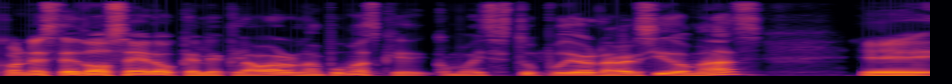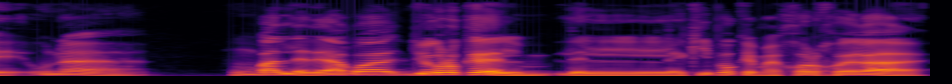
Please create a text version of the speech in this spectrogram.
con este 2-0 que le clavaron a Pumas, que como dices tú pudieron haber sido más, eh, una, un balde de agua. Yo creo que del, del equipo que mejor juega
